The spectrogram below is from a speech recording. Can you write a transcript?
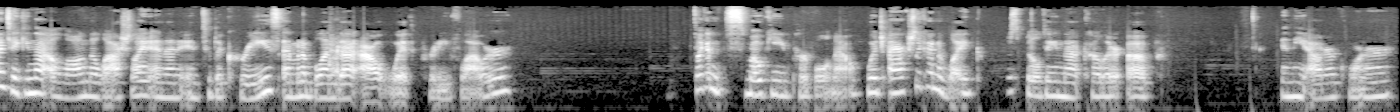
kind of taking that along the lash line and then into the crease. I'm going to blend that out with Pretty Flower. It's like a smoky purple now, which I actually kind of like. Just building that color up in the outer corner.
